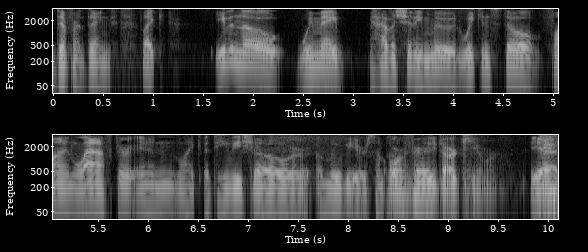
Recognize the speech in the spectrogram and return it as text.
different things. Like even though we may have a shitty mood, we can still find laughter in like a TV show or a movie or something. Or like very that. dark humor. Yeah,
